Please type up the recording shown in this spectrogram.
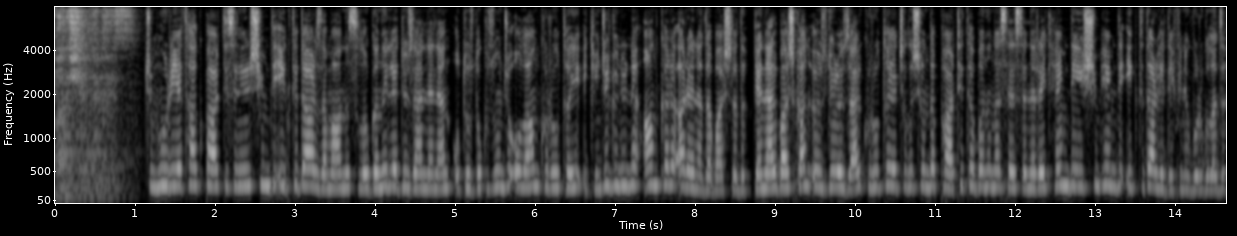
Hani şimdi biz Cumhuriyet Halk Partisi'nin şimdi iktidar zamanı sloganıyla düzenlenen 39. olan kurultayı ikinci gününe Ankara Arena'da başladı. Genel Başkan Özgür Özel kurultay açılışında parti tabanına seslenerek hem değişim hem de iktidar hedefini vurguladı.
